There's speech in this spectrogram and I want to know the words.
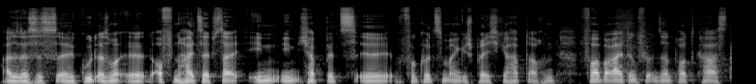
Also das ist äh, gut. Also äh, Offenheit selbst da in, in ich habe jetzt äh, vor kurzem ein Gespräch gehabt, auch in Vorbereitung für unseren Podcast.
